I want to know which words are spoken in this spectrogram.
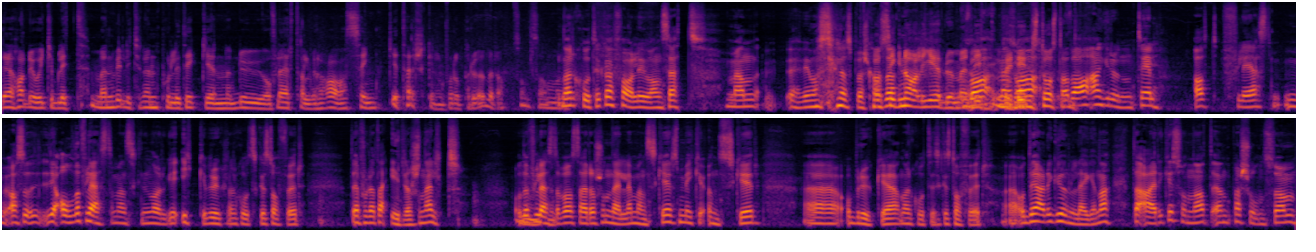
det har det jo ikke blitt. Men vil ikke den politikken du og flertallet vil ha, senke terskelen for å prøve? da? Sånn som, Narkotika er farlig uansett, men vi må stille spørsmål Hva signal gir du med, hva, med din ståstad? Hva er grunnen til at flest, altså de aller fleste menneskene i Norge ikke bruker narkotiske stoffer, det er fordi at det er irrasjonelt. Og de fleste av oss er rasjonelle mennesker som ikke ønsker uh, å bruke narkotiske stoffer. Uh, og det er det grunnleggende. Det er ikke sånn at en person som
